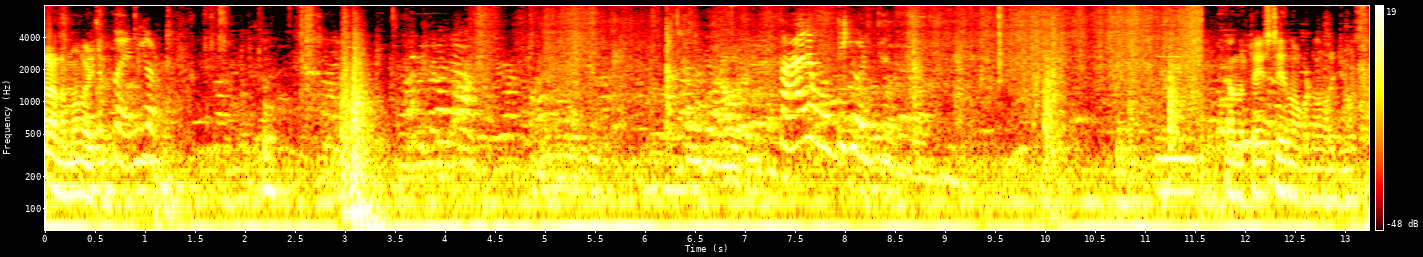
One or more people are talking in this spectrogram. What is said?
നല്ലതാണ് അമ്മ കഴിച്ചു ഞാൻ ടേസ്റ്റ് ചെയ്ത് നോക്കട്ടെ നമ്മുടെ ജ്യൂസ്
